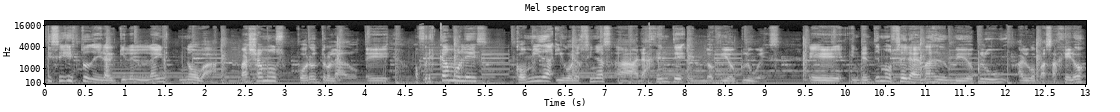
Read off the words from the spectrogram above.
dice esto del alquiler online no va, vayamos por otro lado, eh, ofrezcámosles comida y golosinas a la gente en los videoclubes. Eh, intentemos ser, además de un videoclub, algo pasajero,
